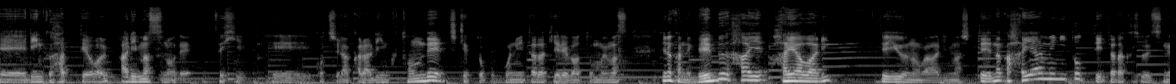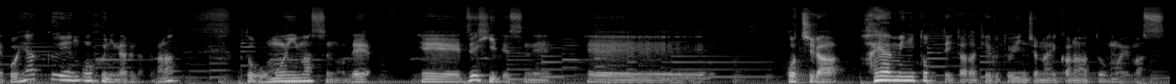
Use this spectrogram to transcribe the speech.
えー、リンク貼ってありますので、ぜひ、えー、こちらからリンク飛んでチケットを購入いただければと思います。で、なんかね、Web 早割っていうのがありまして、なんか早めに取っていただくとですね、500円オフになるんだったかな？と思いますので、えー、ぜひですね、えー、こちら、早めに取っていただけるといいんじゃないかなと思います。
